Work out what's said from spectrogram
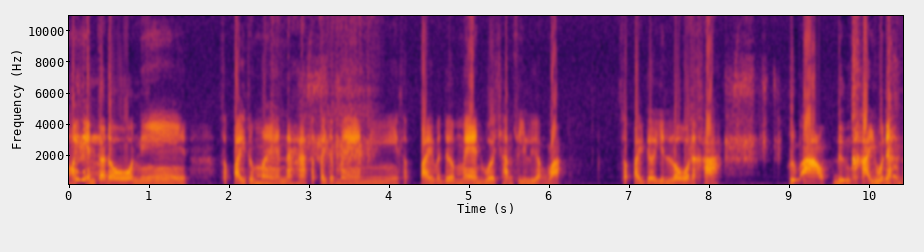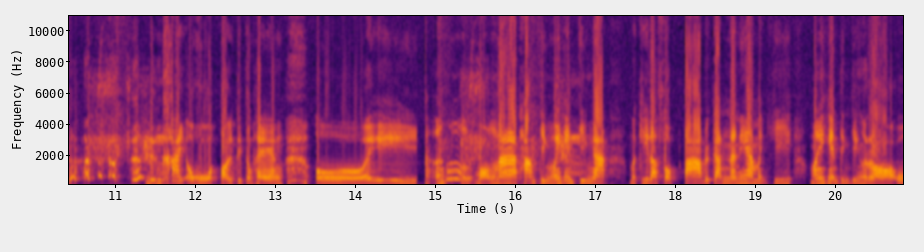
ไม่เห็นกระโดดนี่สไปเดอร์แมนนะฮะสไปเดอร์แมนนี้สไปเดอร์แมนเวอร์ชั่นสีเหลืองว่ะสไปเดอร์เยลโล่นะคะฮึบอ้าว ดึงใครวะเนี่ย ดึงใครโอ้โหต่อยติดกำแพง โอ้ยเออมองหน้าถามจริงไม่เห็นจริงอะ่ะ เมื่อกี้เราสบตาด้วยกันนะเนี่ย เมื่อกี้ไม่เห็นจริงๆหรอ โอ้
